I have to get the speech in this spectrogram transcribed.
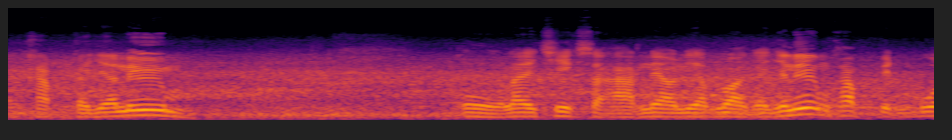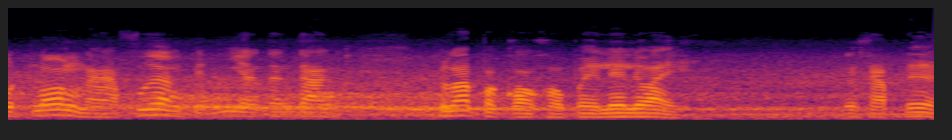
นะครับก็อย่าลืมเออไล่เช็คสะอาดแล้วเรียบร้อยก็อย่าลืมครับเป็นบูทล่องหนาเฟื่องเป็นอหย่างต่างๆ เวลาประกอบเข้าไปเรื่อยๆ นะครับเด้อ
